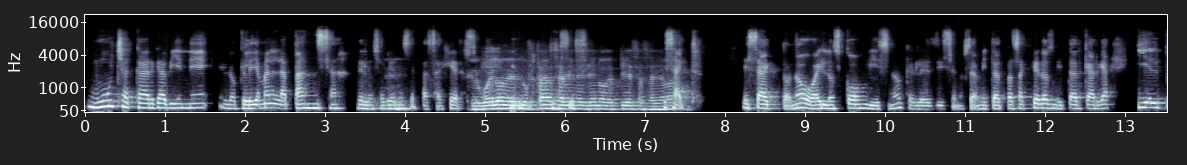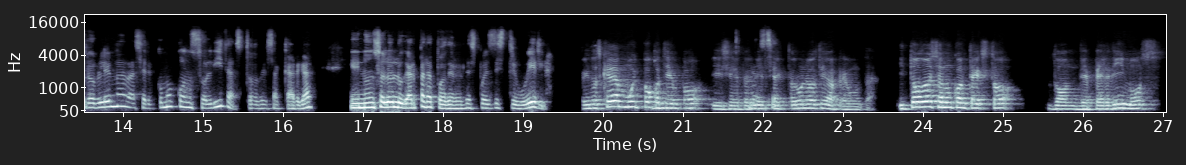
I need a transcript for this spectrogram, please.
Mucha carga viene en lo que le llaman la panza de los aviones de pasajeros. El vuelo de Lufthansa viene lleno de piezas allá Exacto. Exacto, ¿no? O hay los combis, ¿no? Que les dicen, o sea, mitad pasajeros, mitad carga. Y el problema va a ser cómo consolidas toda esa carga en un solo lugar para poder después distribuirla. Y nos queda muy poco tiempo y si me permite, Héctor, una última pregunta. Y todo eso en un contexto donde perdimos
